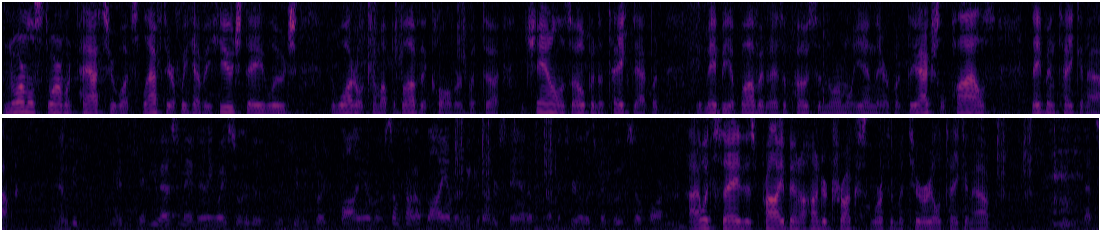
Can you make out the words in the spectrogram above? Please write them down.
a normal storm would pass through what's left there. If we have a huge deluge, the water will come up above the culvert, but uh, the channel is open to take that, but it may be above it as opposed to normally in there. But the actual piles, they've been taken out. And Have you estimated in any way sort of the, the cubic foot volume or some kind of volume that we could understand of, of material that's been moved so far? I would say there's probably been a hundred trucks worth of material taken out. That's.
